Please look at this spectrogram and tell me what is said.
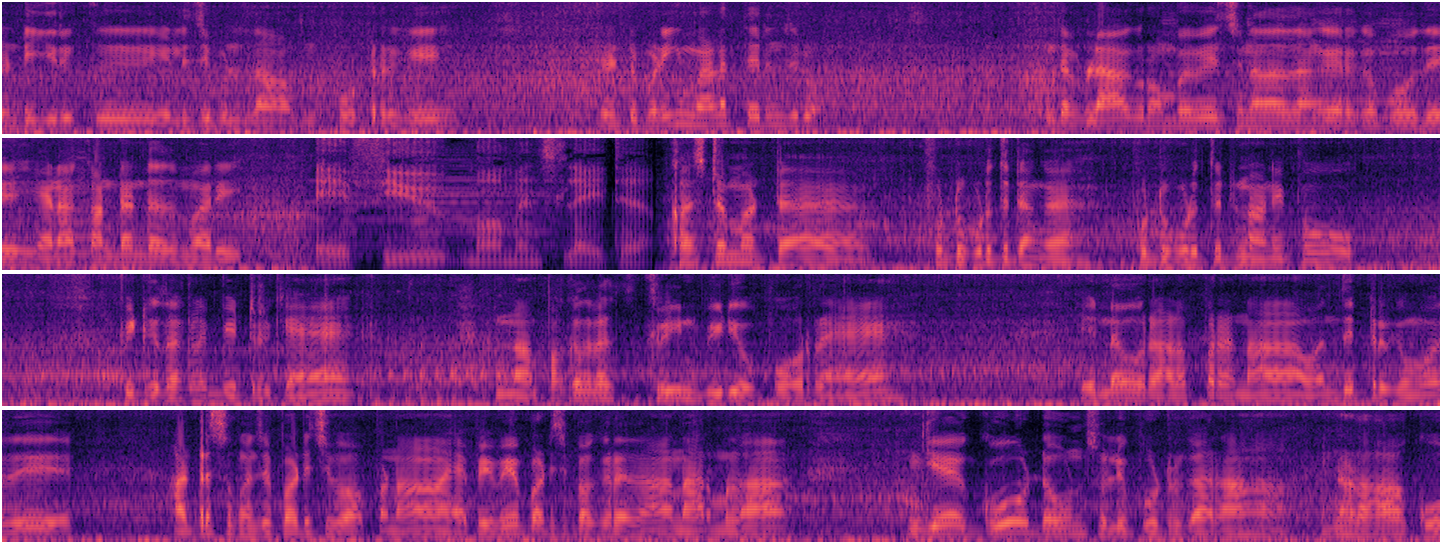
ரெண்டு இருக்குது எலிஜிபிள் தான் அப்படின்னு போட்டிருக்கு. ரெண்டு மணிக்கு மேலே தெரிஞ்சிடும் இந்த விளாக் ரொம்பவே சின்னதாக தாங்க இருக்க போகுது. ஏன்னா கண்டென்ட் அது மாதிரி. A few moments later. கஸ்டமர்கிட்ட ஃபுட்டு கொடுத்துட்டாங்க. ஃபுட்டு கொடுத்துட்டு நான் இப்போது வீட்டுக்கு தான் கிளம்பிட்டு இருக்கேன். நான் பக்கத்தில் ஸ்க்ரீன் வீடியோ போடுறேன். என்ன ஒரு அலப்பறேன்னா வந்துட்டு இருக்கும்போது அட்ரஸை கொஞ்சம் படித்து பார்ப்பேனா. எப்பயுமே படித்து பார்க்குறது தான் நார்மலாக இங்கே கோ டவுன் சொல்லி போட்டிருக்காராம் என்னடா கோ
